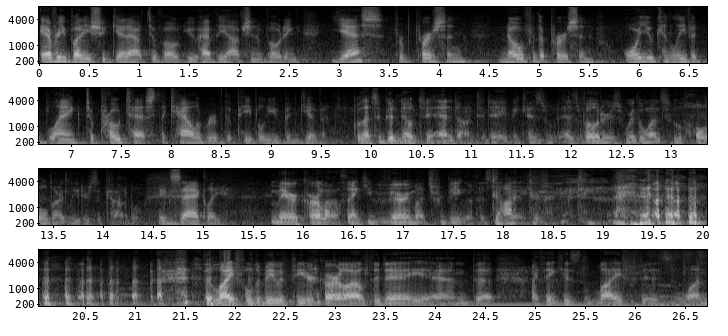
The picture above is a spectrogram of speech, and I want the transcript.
everybody should get out to vote. You have the option of voting yes for person, no for the person, or you can leave it blank to protest the caliber of the people you've been given. Well, that's a good note to end on today because as voters, we're the ones who hold our leaders accountable. Exactly. Mayor Carlisle, thank you very much for being with us today. Doctor. Delightful to be with Peter Carlisle today, and uh, I think his life is one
